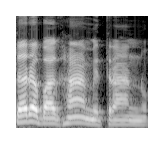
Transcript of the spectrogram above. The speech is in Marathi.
तर बघा मित्रांनो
